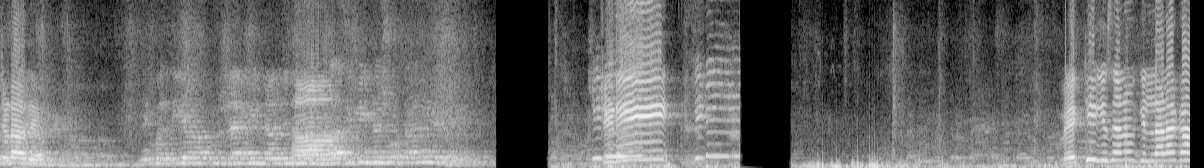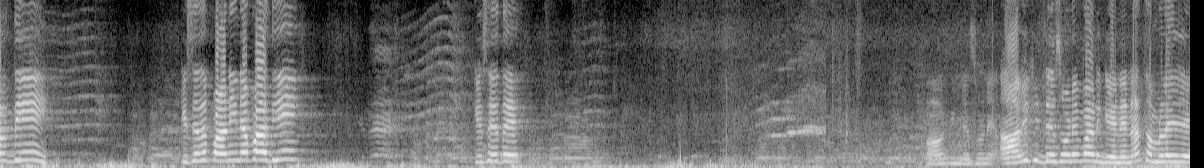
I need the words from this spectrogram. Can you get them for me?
ਚੜਾ ਦਿਓ। ਨਹੀਂ ਵਧੀਆ ਖੁੱਲਾ ਵੀ ਨਾ ਜਿੰਨਾ ਵੀ ਇੰਨਾ ਛੋਟਾ ਨਹੀਂ ਹੈ ਚਿੜੀ! ਚਿੜੀ! ਵੇਖੀ ਕਿਸੇ ਨੂੰ ਗਿੱਲਾ ਨਾ ਕਰਦੀ ਕਿਸੇ ਤੇ ਪਾਣੀ ਨਾ ਪਾ ਦੀ। ਕਿਸੇ ਤੇ। ਆ ਕਿੰਨੇ ਸੋਹਣੇ ਆ ਵੀ ਕਿੱਡੇ ਸੋਹਣੇ ਬਣ ਗਏ ਨੇ ਨਾ ਥੰਮਲੇ ਜੇ।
